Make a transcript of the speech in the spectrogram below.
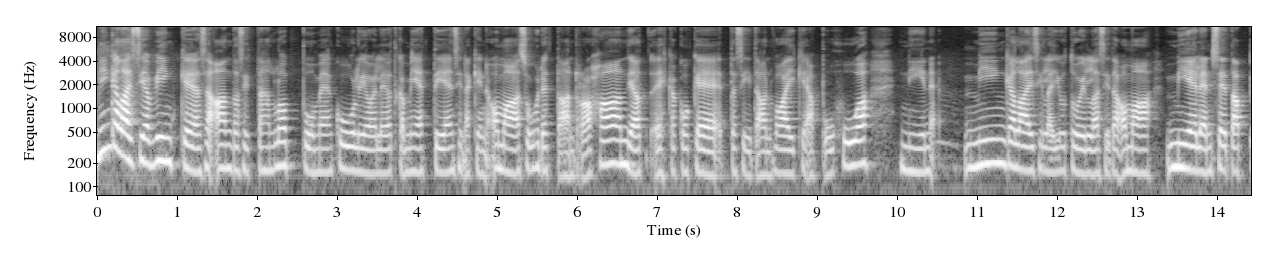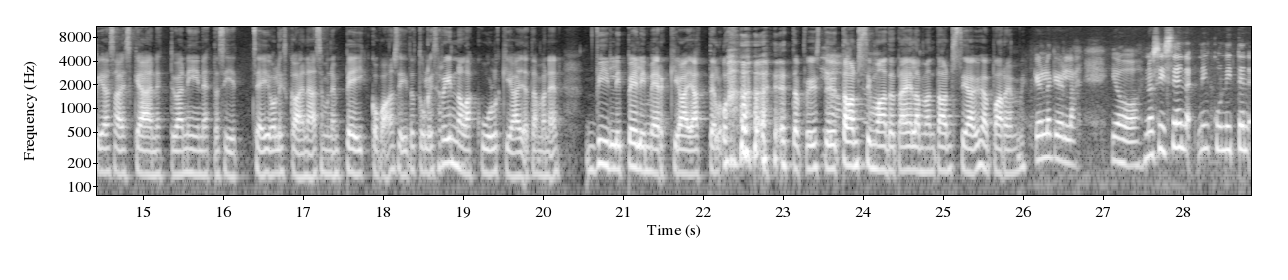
Minkälaisia vinkkejä sä antaisit tähän loppuun meidän kuulijoille, jotka miettii ensinnäkin omaa suhdettaan rahaan ja ehkä kokee, että siitä on vaikea puhua, niin minkälaisilla jutuilla sitä omaa mielen setupia saisi käännettyä niin, että siitä, se ei olisikaan enää semmoinen peikko, vaan siitä tulisi rinnalla kulkija ja tämmöinen villi pelimerkkiajattelu, että pystyy joo, tanssimaan joo. tätä elämän tanssia yhä paremmin. Kyllä, kyllä. Joo. No siis sen niin kuin niiden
